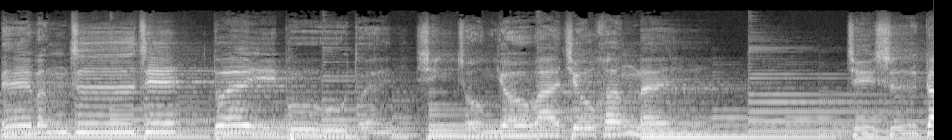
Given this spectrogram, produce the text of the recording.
别问自己对不对，心中有爱就很美。即使告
